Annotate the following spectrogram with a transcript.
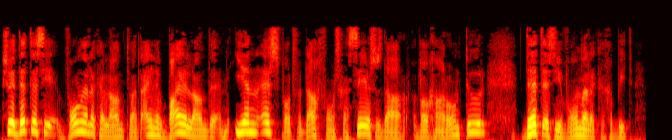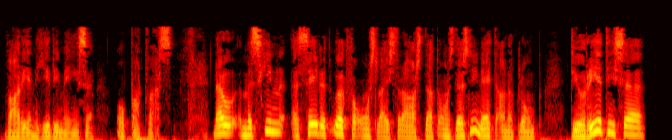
So dit is 'n wonderlike land wat eintlik baie lande in een is word vandag vir ons gesê as ons daar wil gaan rondtoer. Dit is die wonderlike gebied waarheen hierdie mense op pad was. Nou, miskien sê dit ook vir ons luisteraars dat ons dus nie net aan 'n klomp teoretiese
